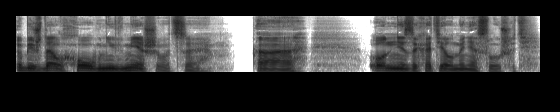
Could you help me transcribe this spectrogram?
убеждал Хоу не вмешиваться, а он не захотел меня слушать.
